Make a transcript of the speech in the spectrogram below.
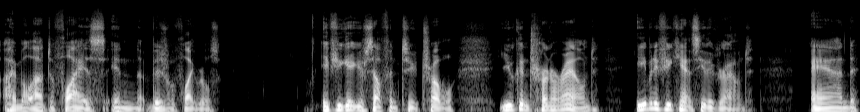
I'm allowed to fly is in visual flight rules. If you get yourself into trouble, you can turn around even if you can't see the ground. And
